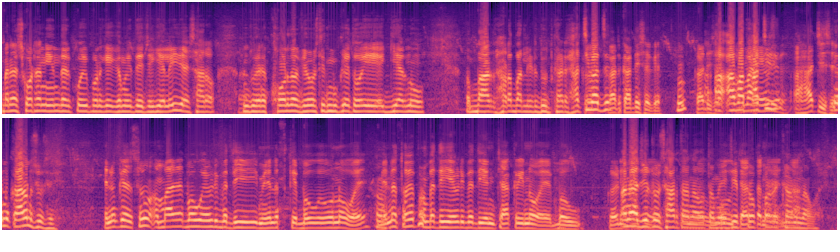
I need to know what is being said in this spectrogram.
બનાસકાંઠાની અંદર કોઈ પણ કંઈ ગમે તે જગ્યાએ લઈ જાય સારો. અને જો એને ખોણદાર વ્યવસ્થિત મૂકે તો એ અગિયારનું બાર સાડા બાર લીટર દૂધ કાઢે. સાચી વાત છે? કાઢી શકે. આ- વાત સાચી છે? સાચી છે. એનું કારણ શું છે? એનું કે શું અમારે બહુ એવડી બધી મહેનત કે બહુ એવો ન હોય. મહેનત હોય પણ બધી એવડી બધી એની ચાકરી ન હોય બહુ અનાજ એટલું સારતા ના હોય તમે જે પ્રોપર ખાણ. ના હોય.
